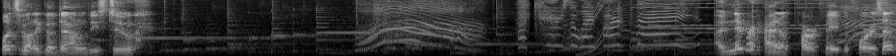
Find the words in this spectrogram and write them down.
What's about to go down with these two? I've never had a parfait before. Is that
